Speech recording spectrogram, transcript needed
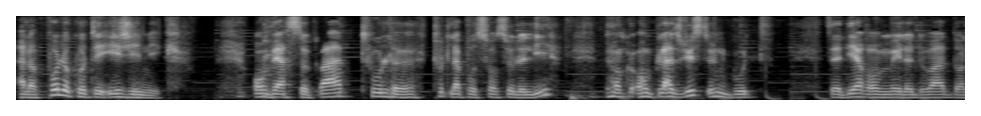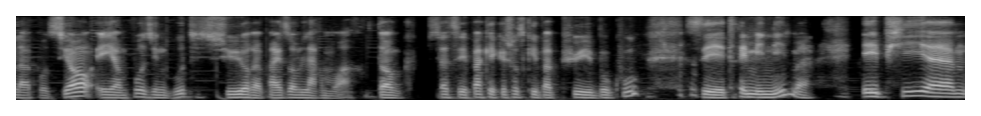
Alors pour le côté hygiénique, on verse pas tout le, toute la potion sur le lit, donc on place juste une goutte. C'est-à-dire, on met le doigt dans la potion et on pose une goutte sur, par exemple, l'armoire. Donc, ça, c'est pas quelque chose qui va puer beaucoup. C'est très minime. Et puis, euh,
